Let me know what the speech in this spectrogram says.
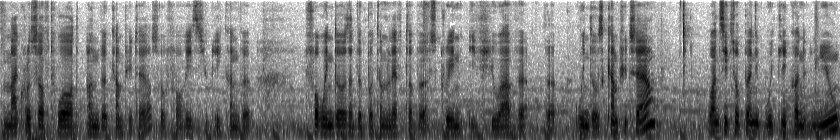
Microsoft Word on the computer. So for this you click on the four windows at the bottom left of the screen if you have a, Windows computer. Once it's open we click on new,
